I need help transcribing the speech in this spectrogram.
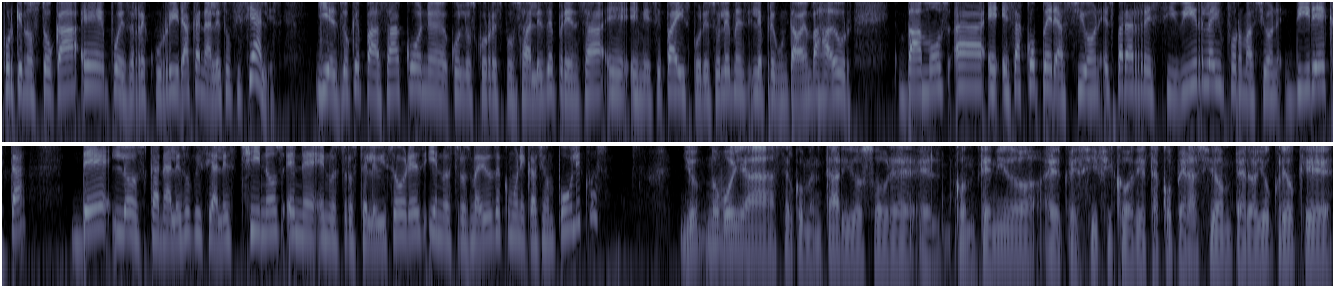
porque nos toca eh, pues recurrir a canales oficiales. Y es lo que pasa con, eh, con los corresponsales de prensa en ese país. Por eso le, le preguntaba, embajador, vamos a, esa cooperación es para recibir la información directa de los canales oficiales chinos en, en nuestros televisores y en nuestros medios de comunicación públicos? Yo no voy a hacer comentarios sobre el contenido específico de esta cooperación, pero yo creo que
